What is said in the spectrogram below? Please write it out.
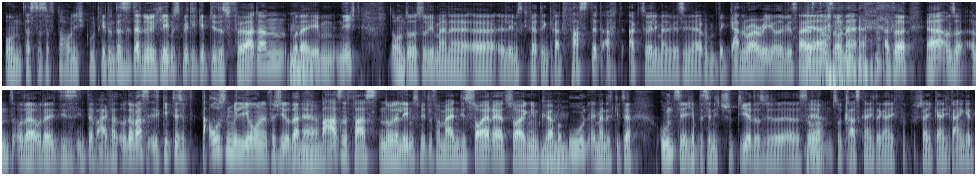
Und dass das auf Dauer nicht gut geht. Und dass es natürlich Lebensmittel gibt, die das fördern oder Mhm. eben nicht. Und oder so wie meine äh, Lebensgefährtin gerade fastet akt aktuell. Ich meine, wir sind ja im Veganuary oder wie es heißt Ja. und so, ne? Also, ja, und so, und, oder, oder dieses Intervallfasten oder was, es gibt es tausend Millionen verschiedene, oder Ja. Basenfasten oder Lebensmittel vermeiden, die Säure erzeugen im Körper. Mhm. Un, ich meine, es gibt ja unzählige, ich habe das ja nicht studiert, also äh, so, Ja. so krass kann ich da gar nicht, wahrscheinlich gar nicht reingehen,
